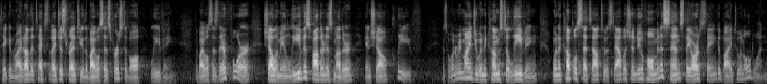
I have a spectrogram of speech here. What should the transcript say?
Taken right out of the text that I just read to you, the Bible says, first of all, leaving. The Bible says, Therefore shall a man leave his father and his mother and shall cleave. And so I want to remind you when it comes to leaving, when a couple sets out to establish a new home, in a sense, they are saying goodbye to an old one.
